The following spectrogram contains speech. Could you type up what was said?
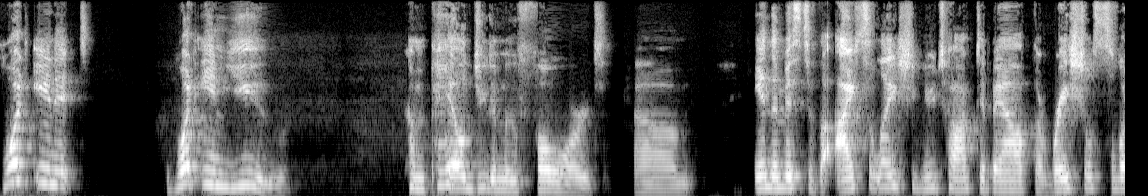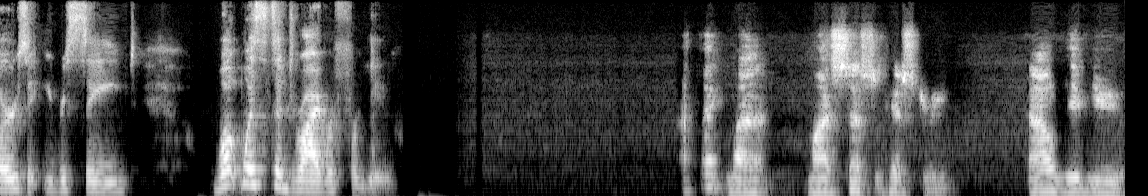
what in it, what in you compelled you to move forward um, in the midst of the isolation you talked about, the racial slurs that you received. What was the driver for you? I think my, my sense of history I'll give you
